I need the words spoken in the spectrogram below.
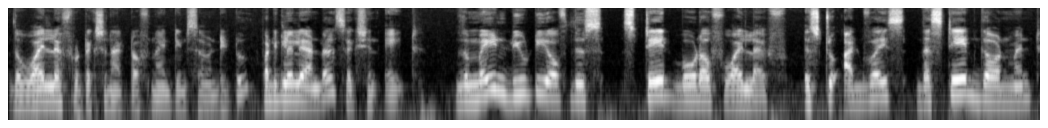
the Wildlife Protection Act of 1972, particularly under Section 8. The main duty of this State Board of Wildlife is to advise the state government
